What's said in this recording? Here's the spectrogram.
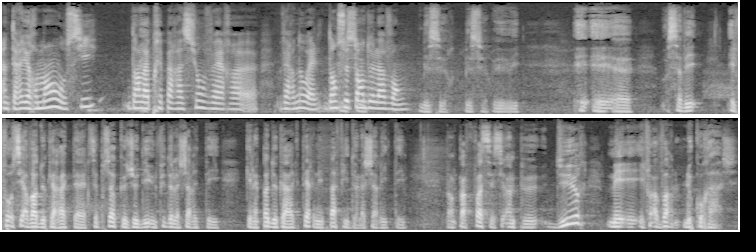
intérieurement aussi dans la préparation vers, euh, vers Noël, dans ce temps de l'Avent. Bien sûr, bien sûr, oui, oui. Et, euh, vous savez, il faut aussi avoir du caractère. C'est pour ça que je dis une fille de la charité qui n'a pas de caractère n'est pas fille de la charité. Donc parfois c'est un peu dur, mais il faut avoir le courage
